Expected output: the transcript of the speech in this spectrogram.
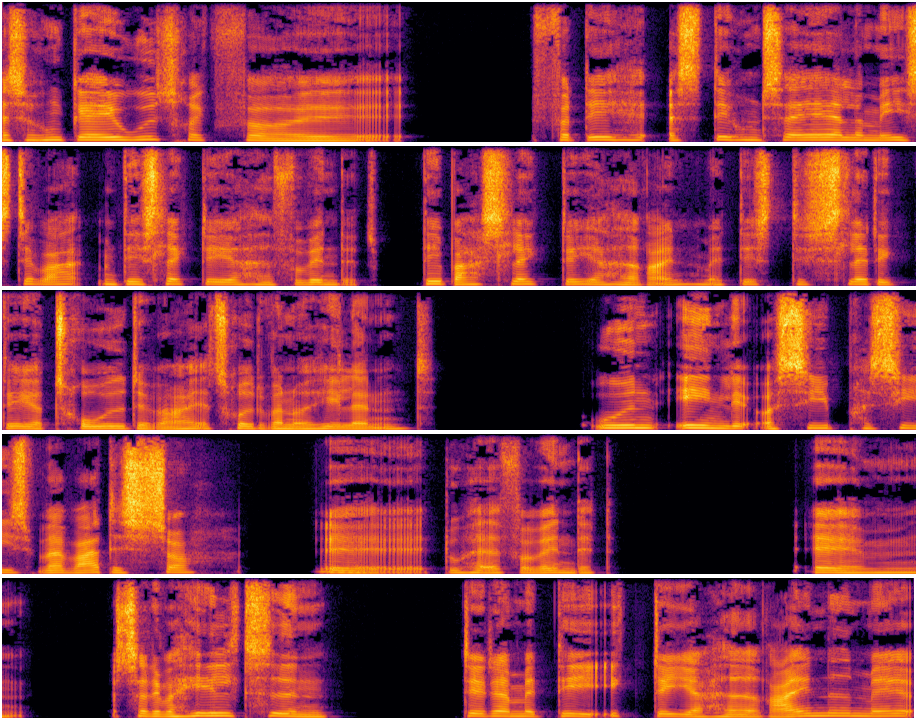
altså hun gav udtryk for, øh, for det, altså det, hun sagde allermest, det var, men det er slet ikke det, jeg havde forventet. Det er bare slet ikke det, jeg havde regnet med. Det, det er slet ikke det, jeg troede, det var. Jeg troede, det var noget helt andet. Uden egentlig at sige præcis, hvad var det så, Mm. øh, du havde forventet. Øhm, så det var hele tiden det der med, det er ikke det, jeg havde regnet med,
